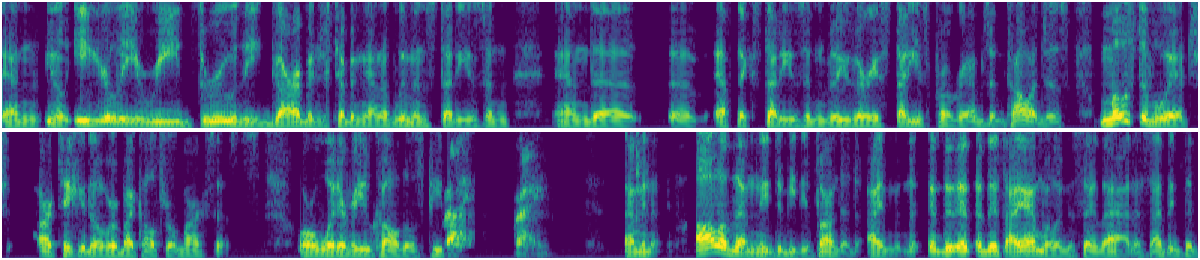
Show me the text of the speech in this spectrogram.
and you know eagerly read through the garbage coming out of women's studies and and uh, uh, ethnic studies and these various studies programs in colleges, most of which are taken over by cultural Marxists or whatever you call those people. Right. Right. I mean, all of them need to be defunded. I'm this. I am willing to say that. I think that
